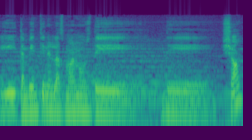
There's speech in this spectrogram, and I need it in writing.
Y también tiene las manos de de Sean.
